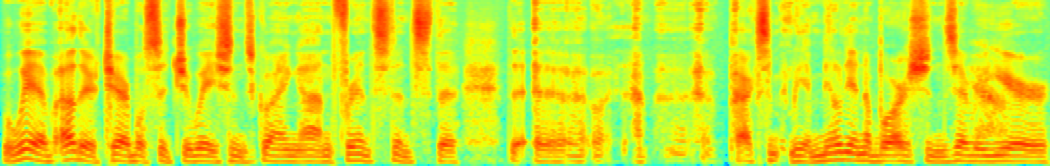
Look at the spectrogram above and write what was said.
but we have other terrible situations going on. For instance, the, the uh, approximately a million abortions every year,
